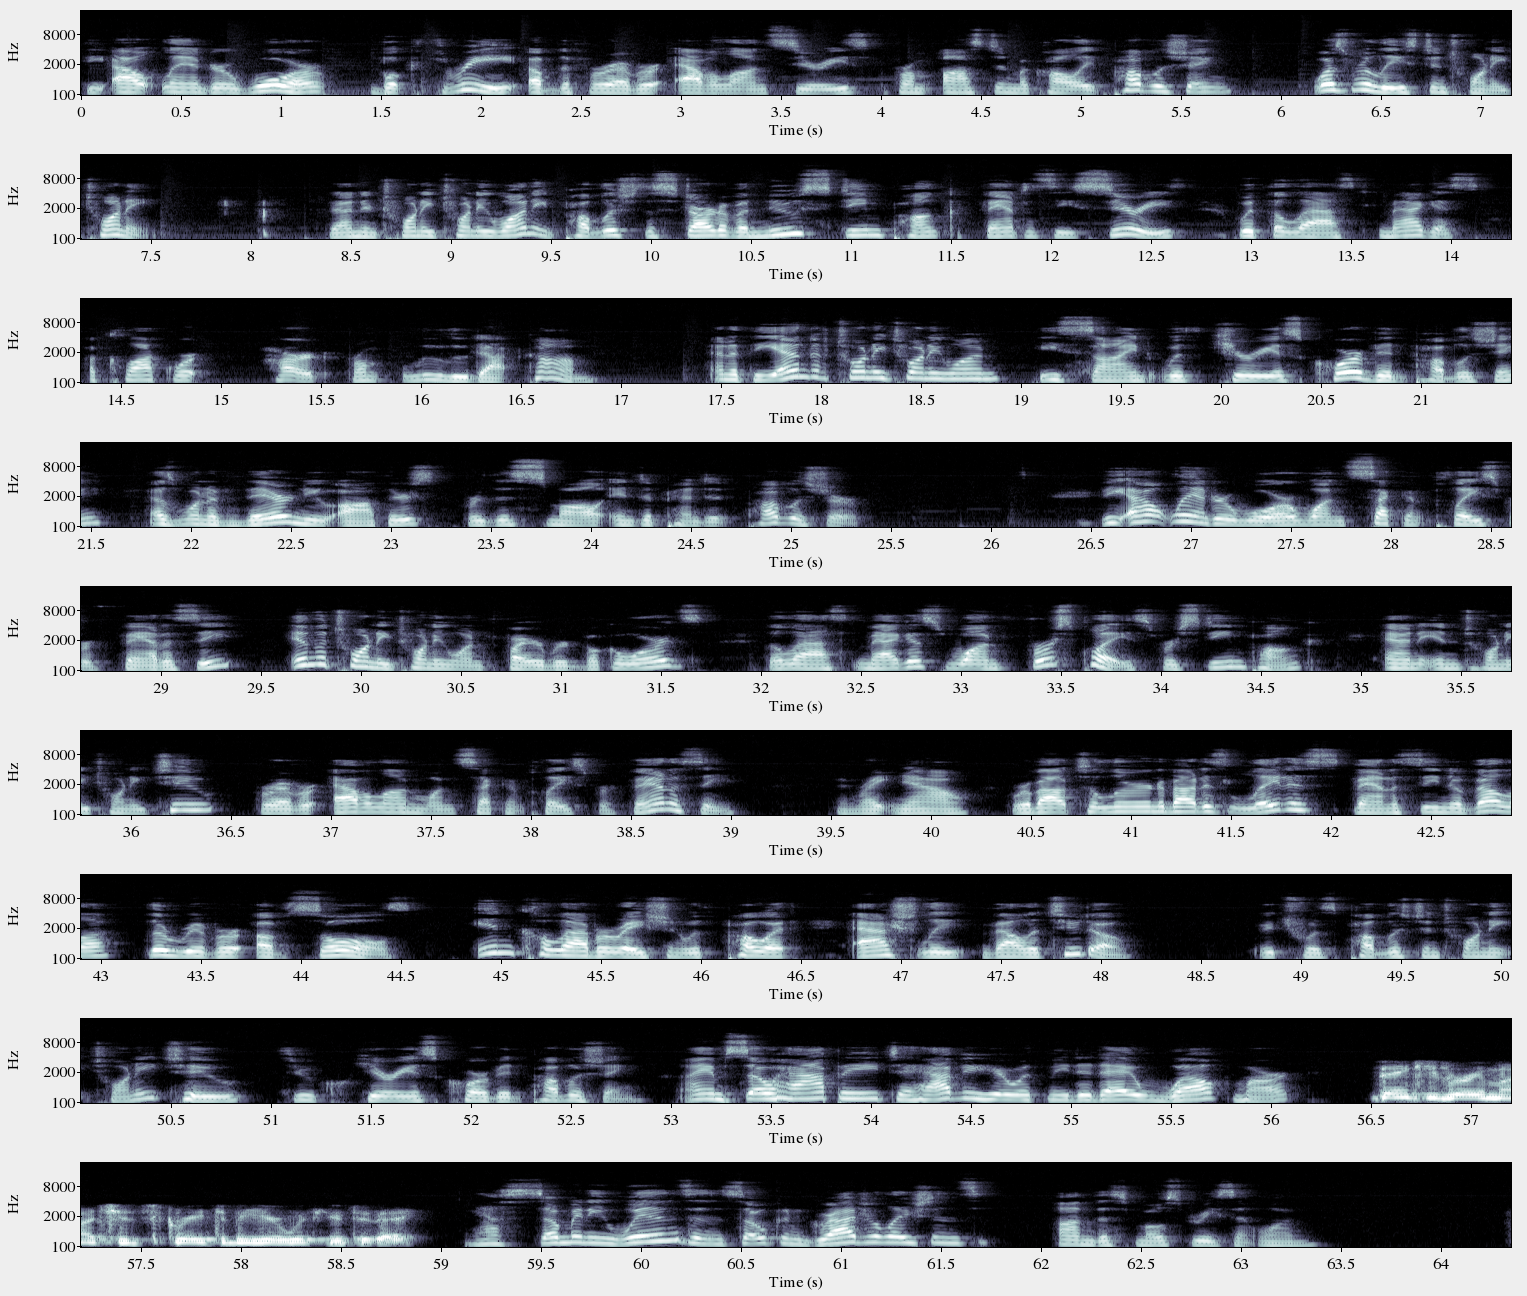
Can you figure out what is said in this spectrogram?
The Outlander War, Book 3 of the Forever Avalon series from Austin Macauley Publishing, was released in 2020. Then in 2021, he published the start of a new steampunk fantasy series with The Last Magus, A Clockwork Heart from Lulu.com. And at the end of 2021, he signed with Curious Corvid Publishing as one of their new authors for this small independent publisher. The Outlander War won second place for fantasy in the 2021 Firebird Book Awards. The Last Magus won first place for steampunk, and in 2022, Forever Avalon won second place for fantasy. And right now, we're about to learn about his latest fantasy novella, The River of Souls, in collaboration with poet Ashley Vallitudo, which was published in 2022 through Curious Corvid Publishing. I am so happy to have you here with me today. Welcome, Mark. Thank you very much. It's great to be here with you today. Yes, so many wins, and so congratulations on this most recent one.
